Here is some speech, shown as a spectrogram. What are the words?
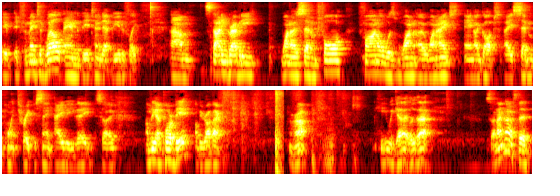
it, it fermented well, and the beer turned out beautifully. Um, starting gravity 1074, final was 1018, and I got a 7.3% ABV. So I'm gonna go pour a beer. I'll be right back. All right, here we go. Look at that. So I don't know if the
